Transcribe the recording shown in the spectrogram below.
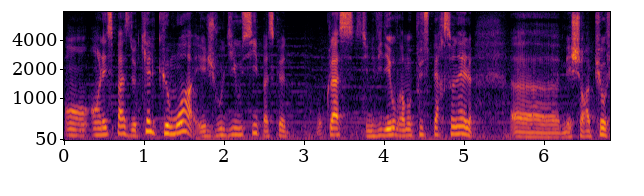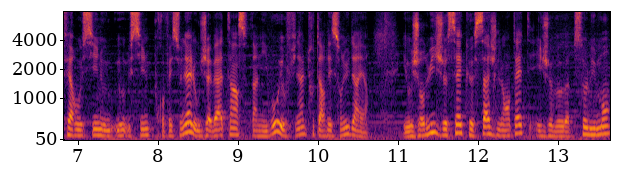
En, l'espace de quelques mois, et je vous le dis aussi parce que donc là, c'est une vidéo vraiment plus personnelle, euh, mais j'aurais pu faire aussi une, professionnelle où j'avais atteint un certain niveau et au final, tout a redescendu derrière. Et aujourd'hui, je sais que ça, je l'ai en tête et je veux absolument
